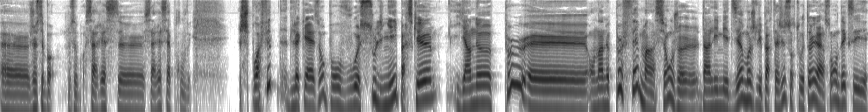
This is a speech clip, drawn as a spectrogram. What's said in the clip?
Euh, je sais pas. Je sais pas. Ça reste, euh, ça reste à prouver. Je profite de l'occasion pour vous souligner parce que il y en a peu, euh, on en a peu fait mention dans les médias. Moi, je l'ai partagé sur Twitter hier soir dès que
